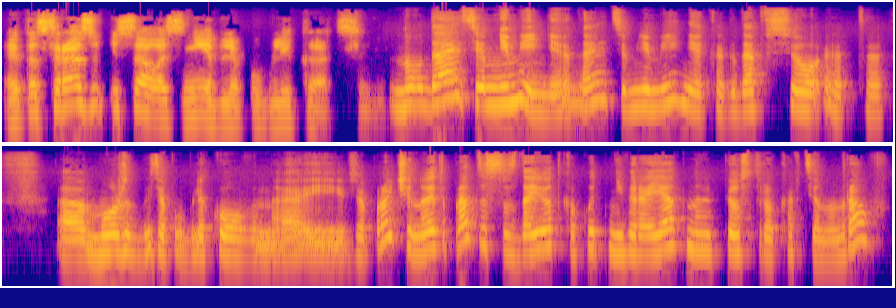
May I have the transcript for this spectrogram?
Это сразу писалось не для публикации. Ну да, тем не менее, да, тем не менее, когда все это Э, может быть опубликовано и все прочее, но это, правда, создает какую-то невероятную пеструю картину нравов.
